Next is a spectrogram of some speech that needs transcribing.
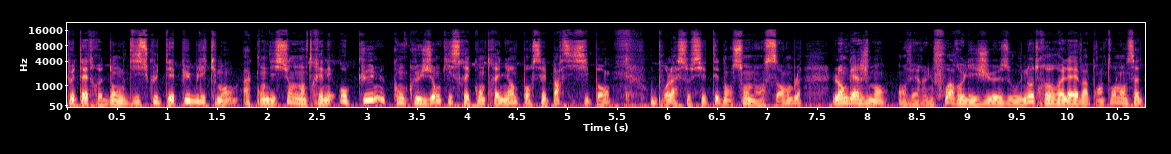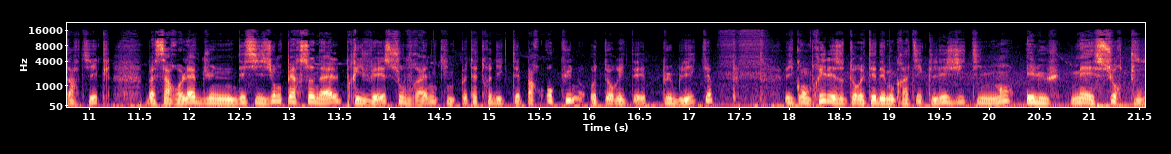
peut être donc discuté publiquement à condition de n'entraîner aucune conclusion qui serait contraignante pour ses participants ou pour la société dans son ensemble. L'engagement envers une foi religieuse ou une autre relève, apprend-on dans cet article, ben, ça relève d'une décision personnelle, privée, souveraine, qui ne peut être dictée par aucune autorité publique, y compris les autorités démocratiques légitimement élues. Mais surtout,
